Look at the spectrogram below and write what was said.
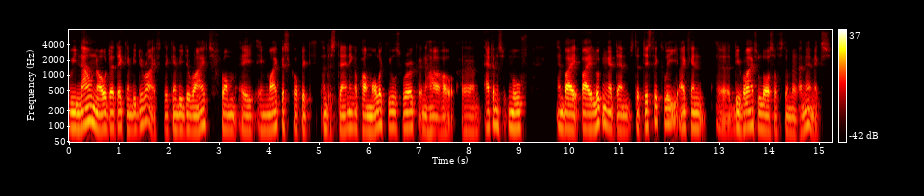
we now know that they can be derived. They can be derived from a, a microscopic understanding of how molecules work and how, how um, atoms move and by by looking at them statistically, I can uh, derive laws of thermodynamics.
